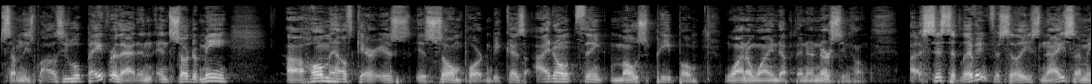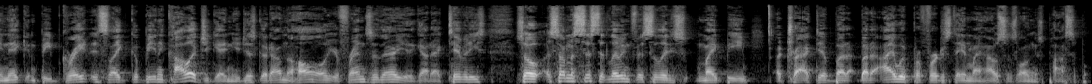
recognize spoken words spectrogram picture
Some of these policies will pay for that. And, and so to me, uh, home health care is, is so important because I don't think most people want to wind up in a nursing home assisted living facilities nice. I mean they can be great. It's like being in college again. You just go down the hall all your friends are there you got activities. So some assisted living facilities might be attractive but but i would prefer to stay in my house as long as possible.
